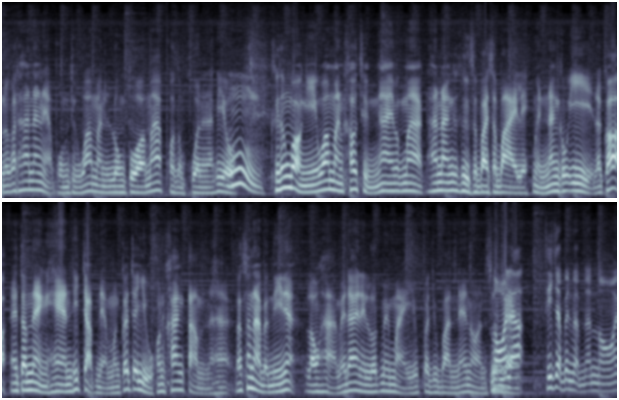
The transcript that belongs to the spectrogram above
แล้วก็ท่านั่งเนี่ยผมถือว่ามันลงตัวมากพอสมควรเลยนะพี่โยอืมคือต้องบอกงี้ว่ามันเข้าถึงง่ายมากๆถ้านั่งก็คือสบายๆเลยเหมือนนั่งเก้าอี้ แล้วก็ในตำแหน่งแฮนด์ที่จับเนี่ยมันก็จะอยู่ค่อนข้างต่ำนะฮะลักษณะแบบนี้เนี่ยเราหาไม่ได้ในรถใหม่ๆยุคปัจจุบันแน่นอนส่น้อยใหญ่แล้วที่จะเป็นแบบนั้นน้อย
